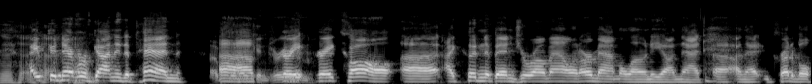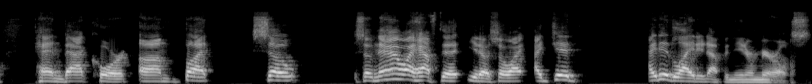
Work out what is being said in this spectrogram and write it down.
I could never have gotten into Penn. A Uh, broken great, great call. Uh, I couldn't have been Jerome Allen or Matt Maloney on that uh, on that incredible Penn backcourt. Um, but so so now I have to, you know, so I I did I did light it up in the intramurals,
